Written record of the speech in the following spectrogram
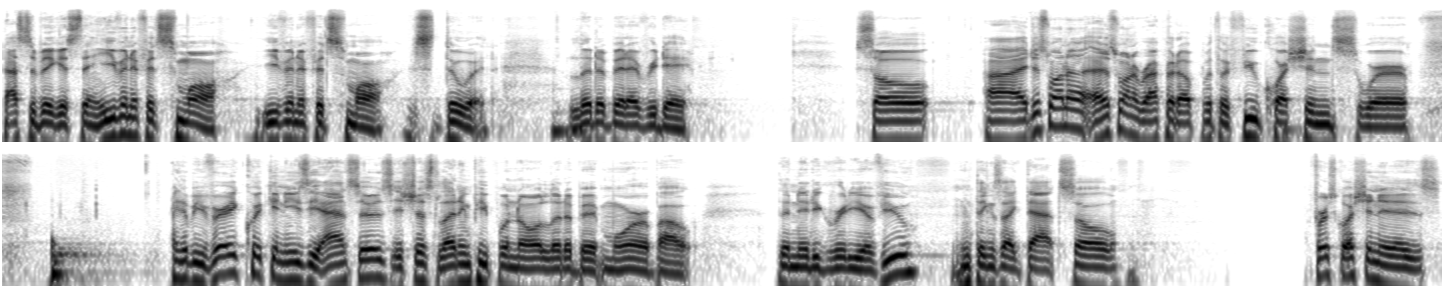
That's the biggest thing. Even if it's small, even if it's small, just do it. A little bit every day. So uh, I just wanna I just wanna wrap it up with a few questions where it could be very quick and easy answers. It's just letting people know a little bit more about the nitty gritty of you and things like that. So, first question is,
